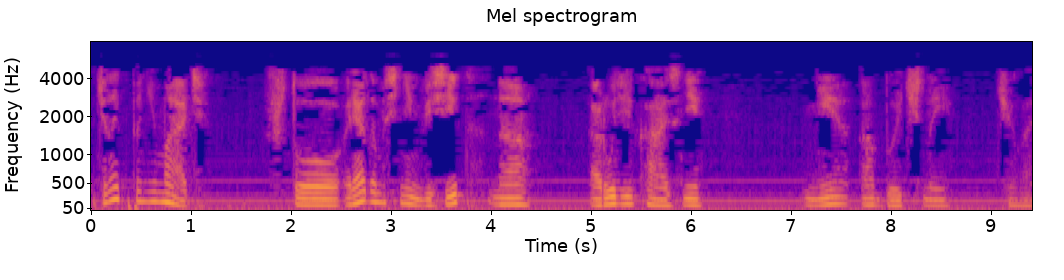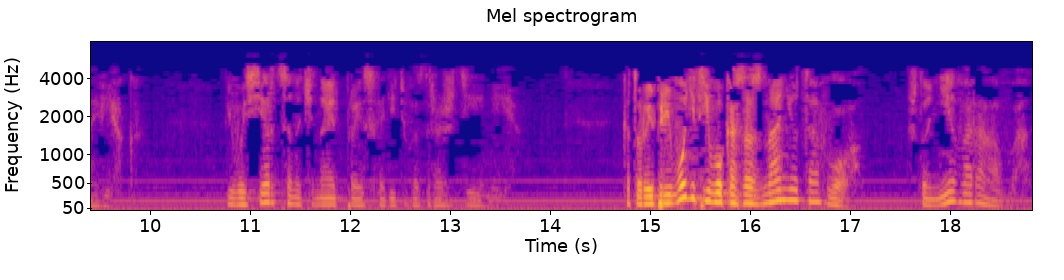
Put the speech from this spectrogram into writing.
начинает понимать, что рядом с ним висит на орудии казни необычный человек. В его сердце начинает происходить возрождение который приводит его к осознанию того, что не Варава,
